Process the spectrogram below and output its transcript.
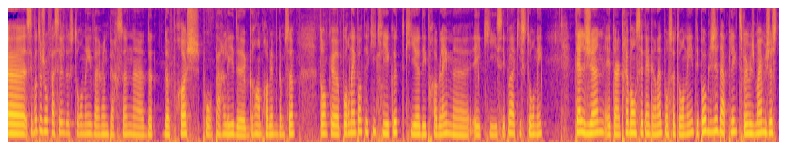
Euh, c'est pas toujours facile de se tourner vers une personne euh, de, de proche pour parler de grands problèmes comme ça. Donc, euh, pour n'importe qui qui écoute, qui a des problèmes euh, et qui sait pas à qui se tourner, Tel Jeune est un très bon site internet pour se tourner. T'es pas obligé d'appeler, tu peux même juste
